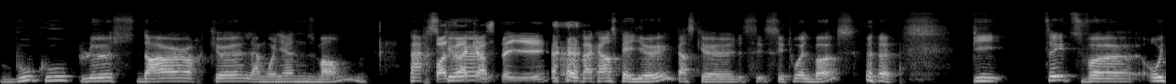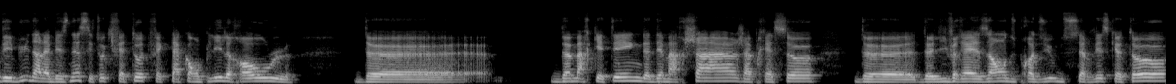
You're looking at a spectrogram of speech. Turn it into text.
beaucoup plus d'heures que la moyenne du monde. Parce pas de vacances payées. pas de vacances payées parce que c'est toi le boss. Puis, tu sais, tu vas, au début dans la business, c'est toi qui fais tout. Fait que tu accomplis le rôle de, de marketing, de démarchage, après ça, de, livraison du produit ou du service que tu as,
